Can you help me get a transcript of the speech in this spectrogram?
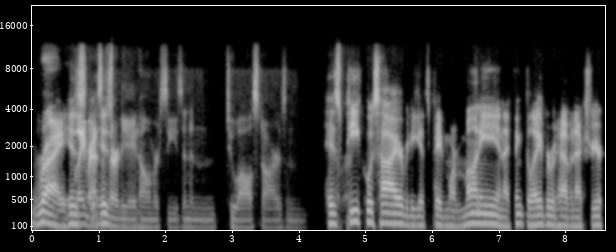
Right. His Gleyber has his, a 38 homer season and two All Stars and his whatever. peak was higher, but he gets paid more money. And I think Gleyber would have an extra year.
